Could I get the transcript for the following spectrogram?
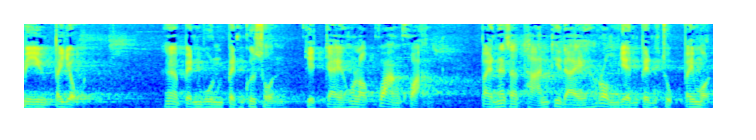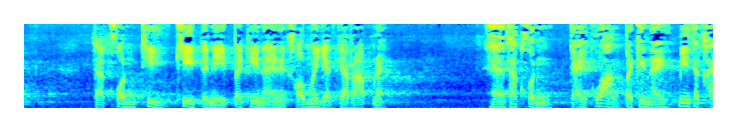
มีประโยชน์เป็นบุญเป็นกุศล จิตใจของเรากว้างขวาง ไปนสถานที่ใดร่มเย็นเป็นสุขไปหมด แต่คนที่ขี้ตนีไปที่ไหนเนี่ยเขาไม่อยากจะรับนะถ้าคนใจกว้างไปที่ไหน มีแต่ใคร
